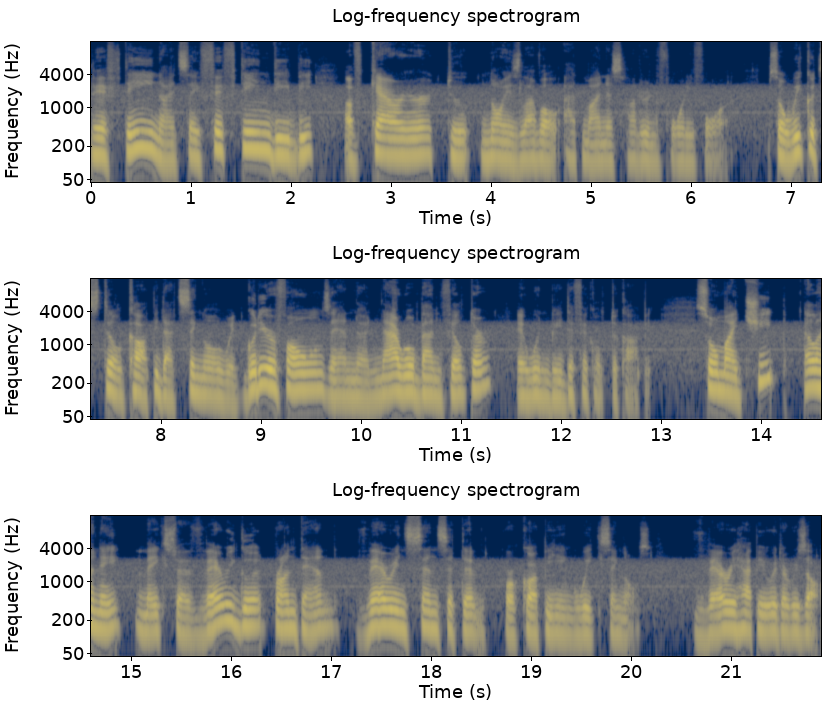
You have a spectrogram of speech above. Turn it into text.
15, I'd say 15 dB of carrier to noise level at minus 144. So we could still copy that signal with good earphones and a narrow band filter. It wouldn't be difficult to copy. So my cheap LNA makes a very good front end, very insensitive for copying weak signals. Very happy with the result.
